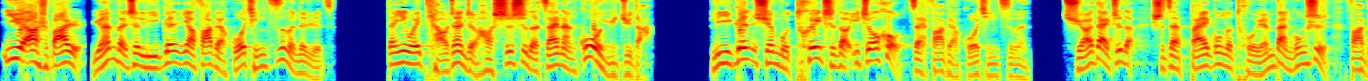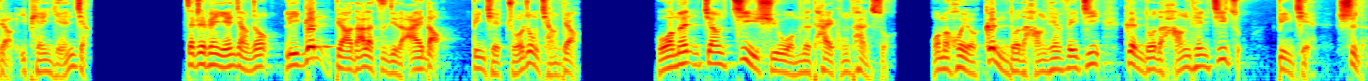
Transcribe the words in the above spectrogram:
一月二十八日原本是里根要发表国情咨文的日子，但因为挑战者号失事的灾难过于巨大，里根宣布推迟到一周后再发表国情咨文。取而代之的是在白宫的椭圆办公室发表一篇演讲。在这篇演讲中，里根表达了自己的哀悼，并且着重强调：“我们将继续我们的太空探索，我们会有更多的航天飞机、更多的航天机组，并且是的，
